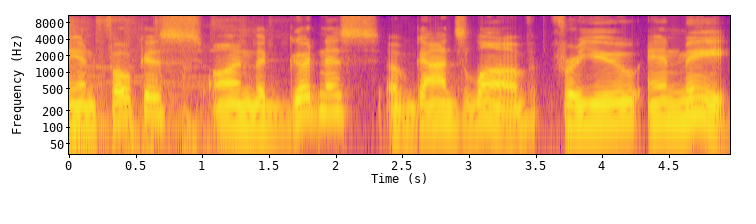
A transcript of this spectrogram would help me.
and focus on the goodness of God's love for you and me.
